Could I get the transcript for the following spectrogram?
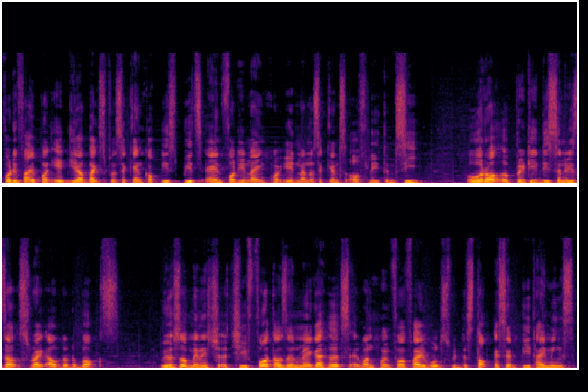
45.8GB per second copy speeds and 49.8 nanoseconds of latency. Overall, a pretty decent results right out of the box. We also managed to achieve 4000MHz at 1.45V with the stock XMP timings,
